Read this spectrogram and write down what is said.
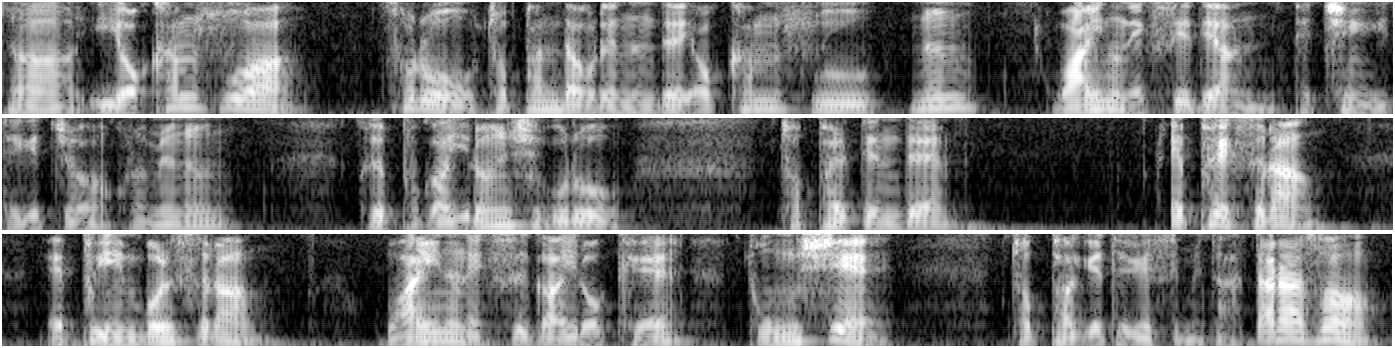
자, 이 역함수와 서로 접한다 그랬는데 역함수는 y는 x에 대한 대칭이 되겠죠. 그러면은 그래프가 이런 식으로 접할 때인데 fx랑 f 인버스랑 y는 x가 이렇게 동시에 접하게 되겠습니다. 따라서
